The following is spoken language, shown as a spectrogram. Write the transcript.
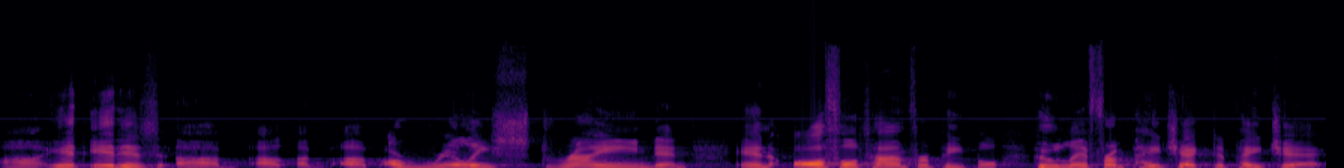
Uh, it, it is uh, a, a, a really strained and, and awful time for people who live from paycheck to paycheck,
